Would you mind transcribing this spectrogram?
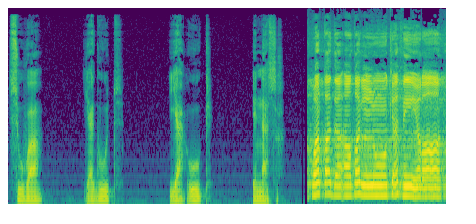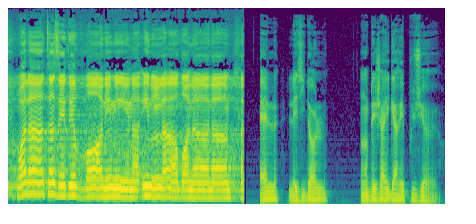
Suwa, Yagout, Yahouk et Nasr. وقد أضلوا كثيرا ولا تزد الظالمين إلا ضلالا Elles, les idoles, ont déjà égaré plusieurs.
